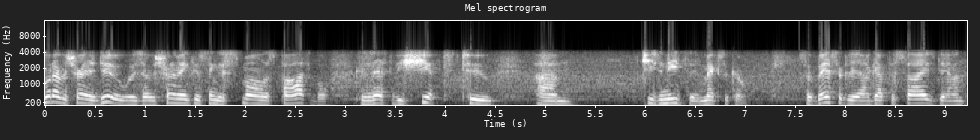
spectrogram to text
what I was trying to do was I was trying to make this thing as small as possible because it has to be shipped to um, Chichen Itza in Mexico. So basically I got the size down.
